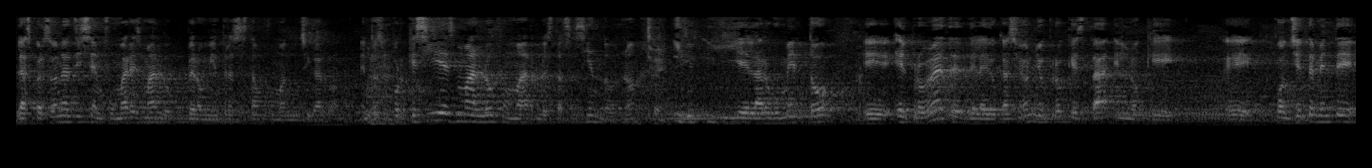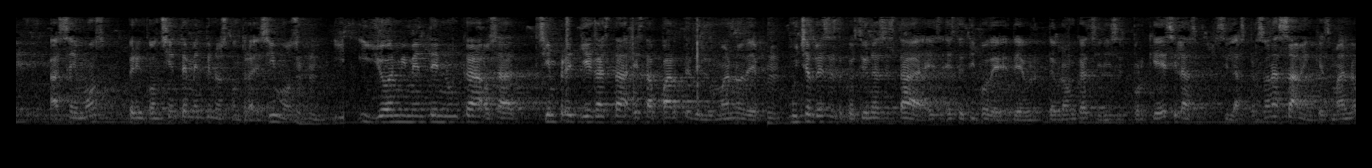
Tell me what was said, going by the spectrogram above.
Las personas dicen fumar es malo, pero mientras están fumando un cigarro, ¿no? Entonces, porque si es malo fumar, lo estás haciendo, ¿no? Y, y, el argumento, eh, el problema de, de la educación yo creo que está en lo que eh, conscientemente hacemos, pero inconscientemente nos contradecimos. y, y, yo en mi mente nunca, o sea, siempre llega esta, esta parte del humano de, muchas veces te cuestionas esta, este tipo de, de, broncas y dices, ¿por qué si las, si las personas saben que es malo?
